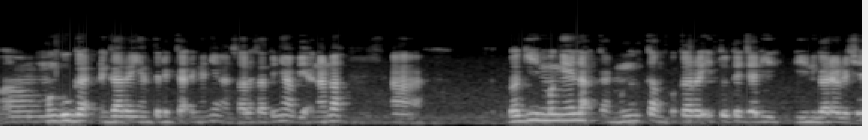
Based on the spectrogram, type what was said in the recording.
uh, menggugat negara yang terdekat dengannya. Salah satunya Vietnam lah. Uh, bagi mengelakkan, mengekang perkara itu terjadi di negara Malaysia,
